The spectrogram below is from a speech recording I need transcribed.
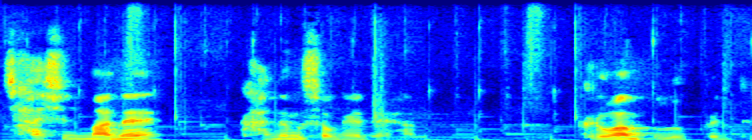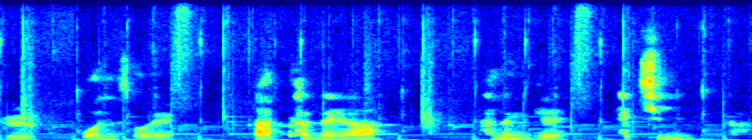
자신만의 가능성에 대한 그러한 blueprint를 원서에 나타내야 하는 게 핵심입니다.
